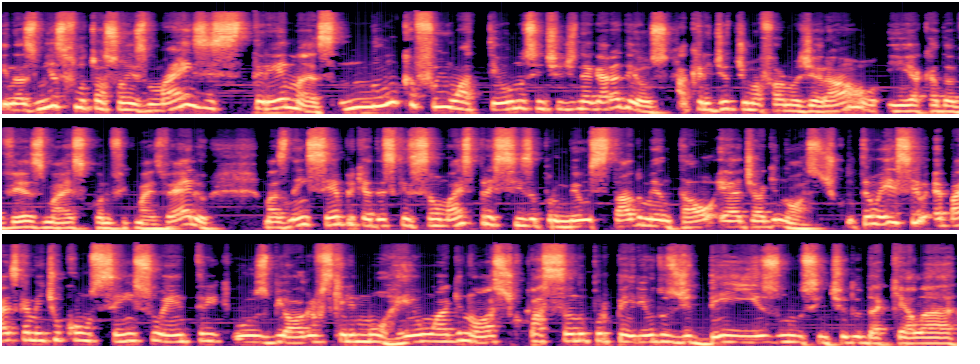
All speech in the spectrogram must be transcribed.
e nas minhas flutuações mais extremas, nunca fui um ateu no sentido de negar a Deus. Acredito de uma forma geral, e a cada vez mais quando fico mais velho, mas nem sempre que a descrição mais precisa para o meu estado mental é a diagnóstico. Então, esse é basicamente o consenso entre os biógrafos que ele morreu um agnóstico, passando por períodos de deísmo, no sentido daquela,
